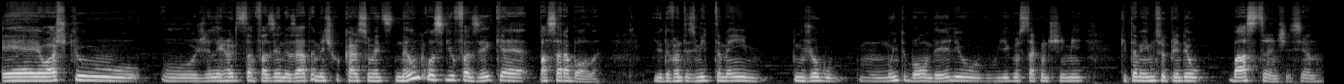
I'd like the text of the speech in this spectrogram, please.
É, eu acho que o, o Jalen Hurts tá fazendo exatamente o que o Carson Wentz não conseguiu fazer, que é passar a bola. E o Devonta Smith também, um jogo muito bom dele. O Eagles tá com um time que também me surpreendeu bastante esse ano.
